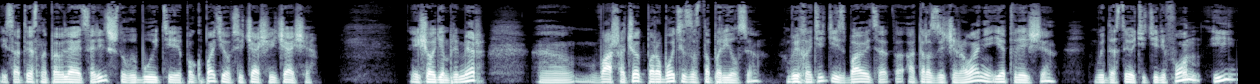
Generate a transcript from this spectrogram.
И, соответственно, появляется риск, что вы будете покупать его все чаще и чаще. Еще один пример. Э, ваш отчет по работе застопорился. Вы хотите избавиться от, разочарования и отвлечься. Вы достаете телефон и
